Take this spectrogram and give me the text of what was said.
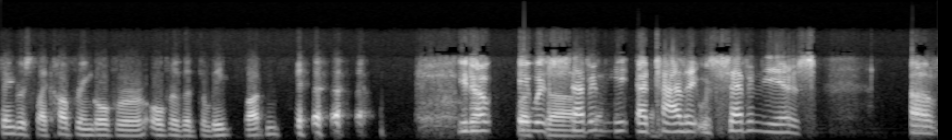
fingers like hovering over over the delete button. you know, but, it was uh, seven at uh, Tyler. It was seven years of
